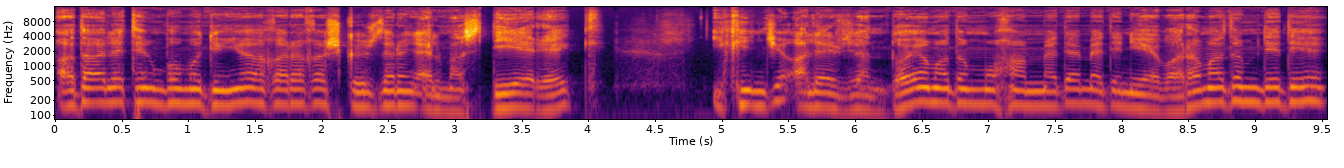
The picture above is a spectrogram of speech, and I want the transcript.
adaletin bu mu dünya kara kaş gözlerin elmas diyerek ikinci Ali Ercan doyamadım Muhammed'e Medine'ye varamadım dedi.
